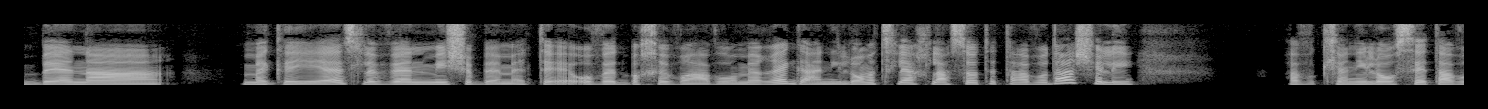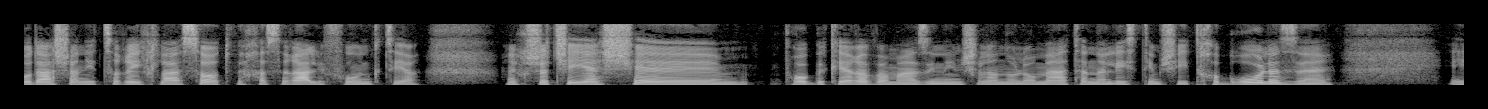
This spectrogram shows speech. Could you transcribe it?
בין המגייס לבין מי שבאמת אה, עובד בחברה, והוא אומר, רגע, אני לא מצליח לעשות את העבודה שלי, כי אני לא עושה את העבודה שאני צריך לעשות, וחסרה לי פונקציה. אני חושבת שיש אה, פה בקרב המאזינים שלנו לא מעט אנליסטים שהתחברו לזה. אה,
